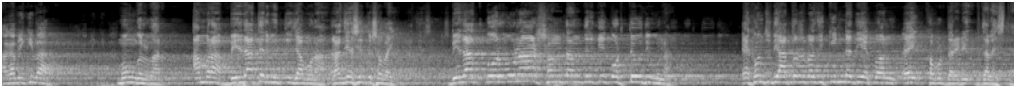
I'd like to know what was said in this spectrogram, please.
আগামী কি বার? মঙ্গলবার। আমরা বেদাতের ভিত্তি যাব না। রাজি আছি তো সবাই? বেদাত করব না, সন্তানদেরকে করতেও দিব না। এখন যদি আতসবাজি কিন্না দিয়ে এখন এই খবরদার, এটি জ্বালাইস না।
